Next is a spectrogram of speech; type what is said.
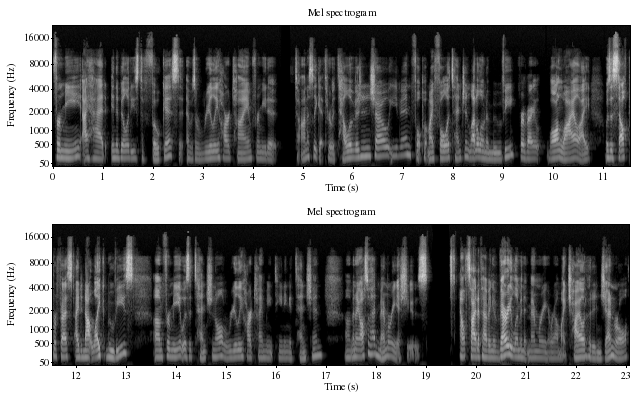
for me, I had inabilities to focus. It, it, was a really hard time for me to to honestly get through a television show, even full, put my full attention, let alone a movie. For a very long while, I was a self-professed. I did not like movies. Um, for me, it was attentional. Really hard time maintaining attention, um, and I also had memory issues. Outside of having a very limited memory around my childhood in general,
